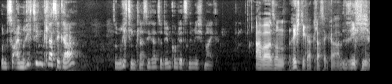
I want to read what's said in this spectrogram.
Und zu einem richtigen Klassiker, zu einem richtigen Klassiker, zu dem kommt jetzt nämlich Mike. Aber so ein richtiger Klassiker. Klassiker.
